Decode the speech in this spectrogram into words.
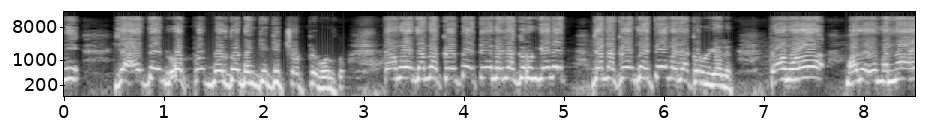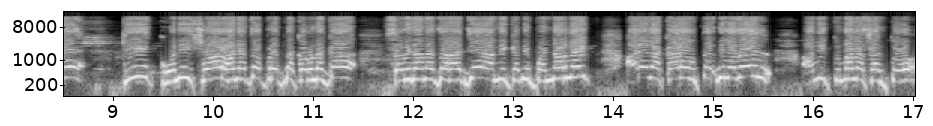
मी जे आहे ते रोख ठोक बोलतो डंकी की छोट पे बोलतो. त्यामुळे ज्यांना कळतंय ते मजा करून गेलेत ज्यांना कळत नाही ते मजा करून गेलेत. त्यामुळं माझं हे म्हणणं आहे की कोणी स्वार होण्याचा प्रयत्न करू नका. संविधानाचं राज्य आम्ही कमी पडणार नाहीत. अरेला काळे उत्तर दिलं जाईल. आणि तुम्हाला सांगतो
